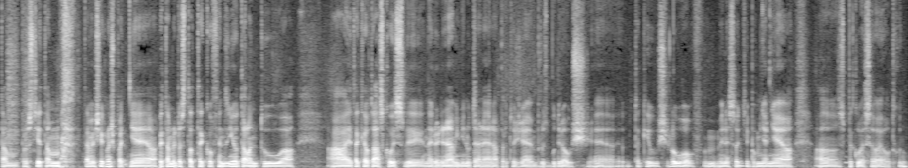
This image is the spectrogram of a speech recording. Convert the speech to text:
tam prostě tam, tam je všechno špatně a je tam nedostatek ofenzivního talentu a a je také otázkou, jestli nedojde na výměnu trenéra, protože Bruce Boudreau už je taky už dlouho v Minnesota poměrně a, a spekuluje se o jeho odchodu.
